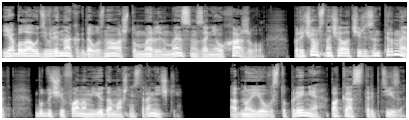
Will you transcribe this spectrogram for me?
Я была удивлена, когда узнала, что Мерлин Мэнсон за ней ухаживал, причем сначала через интернет, будучи фаном ее домашней странички. Одно ее выступление, показ стриптиза,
